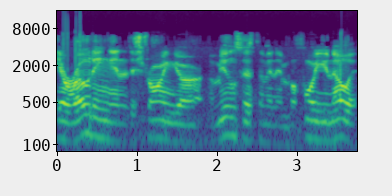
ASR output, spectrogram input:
eroding and destroying your immune system and then before you know it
